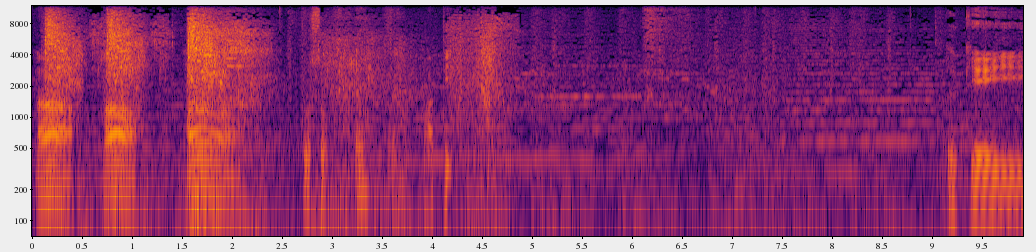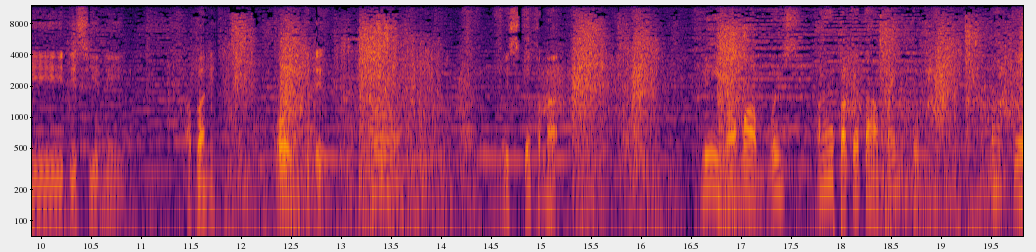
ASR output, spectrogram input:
Nah, nah, nah. Tusuk. Eh, mati. Oke, di sini apa nih? Oh, yang gede. Oh. Wis gak kena. Nih, ngomong. Wis, ah pakai tameng dong. Pakai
